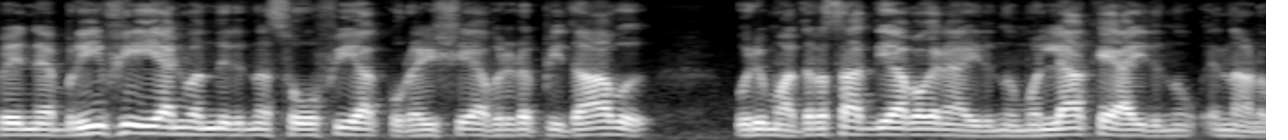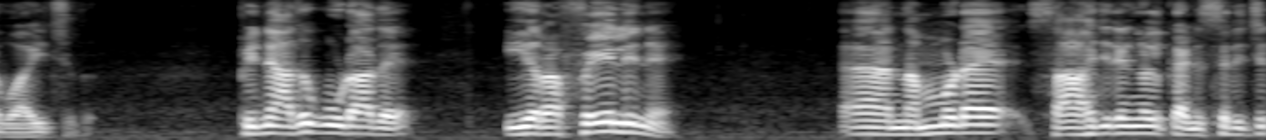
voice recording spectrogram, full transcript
പിന്നെ ബ്രീഫ് ചെയ്യാൻ വന്നിരുന്ന സോഫിയ ഖുറൈഷ്യ അവരുടെ പിതാവ് ഒരു മദ്രസാധ്യാപകനായിരുന്നു മുല്ലാക്കയായിരുന്നു എന്നാണ് വായിച്ചത്. പിന്നെ അതുകൂടാതെ ഈ റഫേലിനെ നമ്മുടെ സാഹചര്യങ്ങൾക്കനുസരിച്ച്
